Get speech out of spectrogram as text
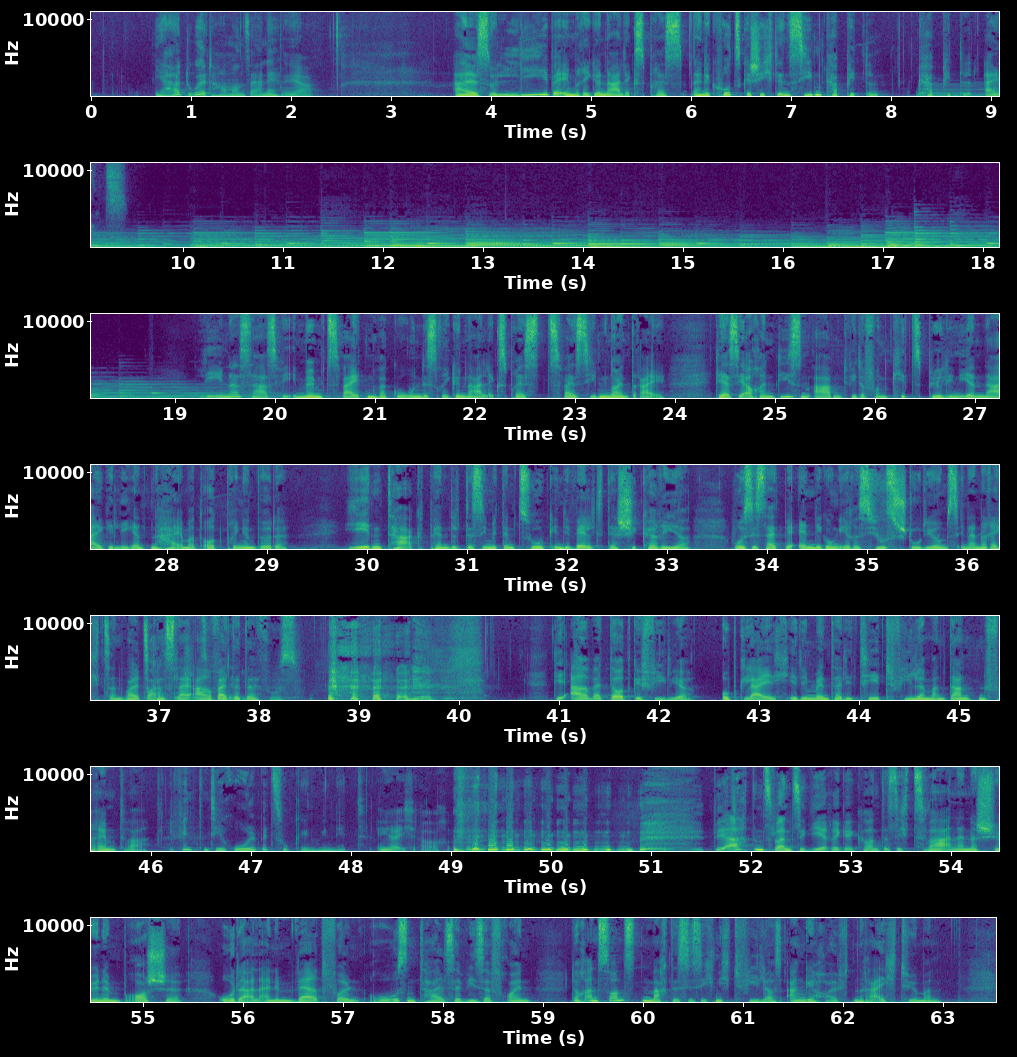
Ja, du, jetzt haben wir uns eine. Ja. Also, Liebe im Regionalexpress, eine Kurzgeschichte in sieben Kapiteln. Kapitel 1. Lena saß wie immer im zweiten Waggon des Regionalexpress 2793, der sie auch an diesem Abend wieder von Kitzbühel in ihren nahegelegenen Heimatort bringen würde. Jeden Tag pendelte sie mit dem Zug in die Welt der Schickeria, wo sie seit Beendigung ihres Jus-Studiums in einer Rechtsanwaltskanzlei arbeitete. Die Arbeit dort gefiel ihr, obgleich ihr die Mentalität vieler Mandanten fremd war. Ich finde den Tirol-Bezug irgendwie nett. Ja, ich auch. Die 28-Jährige konnte sich zwar an einer schönen Brosche oder an einem wertvollen Rosenthal-Service erfreuen, doch ansonsten machte sie sich nicht viel aus angehäuften Reichtümern.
